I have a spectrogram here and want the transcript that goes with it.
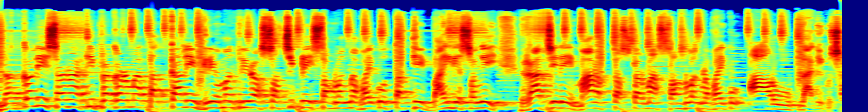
नक्कली शरणार्थी प्रकरणमा तत्कालीन गृहमन्त्री र सचिव नै संलग्न भएको तथ्य बाहिरसँगै राज्य नै मानव तस्करमा संलग्न भएको आरोप लागेको छ।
